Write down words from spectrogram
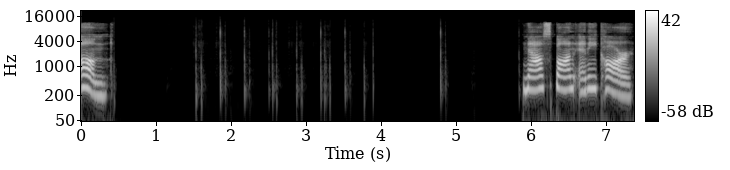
Um. Now spawn any car.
